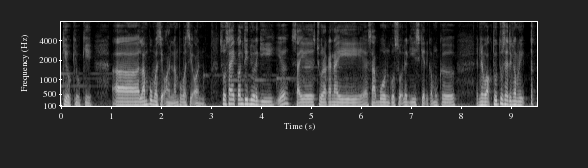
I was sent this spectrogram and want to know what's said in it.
okey okey okey. Uh, lampu masih on lampu masih on. So saya continue lagi ya. Yeah? saya curahkan air sabun gosok lagi sikit dekat muka. And then waktu tu saya dengar bunyi tek.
